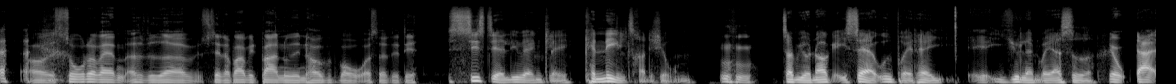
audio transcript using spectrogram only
og sodavand og så videre, og sætter bare mit barn ud i en hoppeborg, og så er det det. Det sidste, jeg lige vil anklage, kaneltraditionen. Mm-hmm. Som jo nok især er udbredt her i, øh, i Jylland, hvor jeg sidder. Jo. Der,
